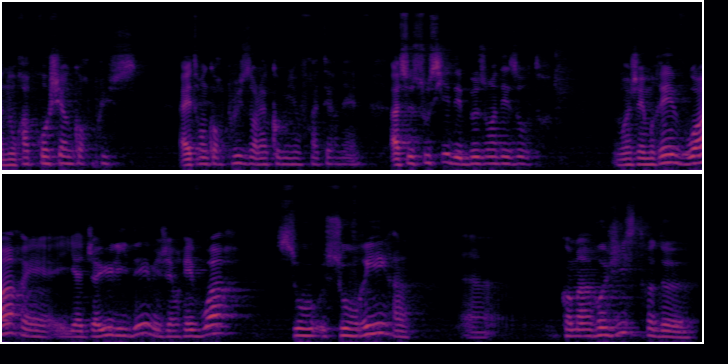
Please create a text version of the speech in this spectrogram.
à nous rapprocher encore plus, à être encore plus dans la communion fraternelle, à se soucier des besoins des autres. Moi j'aimerais voir, et il y a déjà eu l'idée, mais j'aimerais voir s'ouvrir comme un registre de,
